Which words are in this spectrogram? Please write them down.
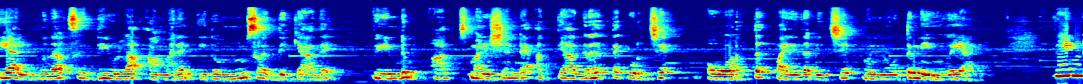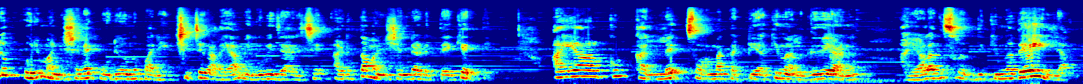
ഈ അത്ഭുത സിദ്ധിയുള്ള അമരൻ ഇതൊന്നും ശ്രദ്ധിക്കാതെ വീണ്ടും ആ മനുഷ്യന്റെ അത്യാഗ്രഹത്തെക്കുറിച്ച് ഓർത്ത് പരിതപിച്ച് മുന്നോട്ട് നീങ്ങുകയാണ്. വീണ്ടും ഒരു മനുഷ്യനെ കൂടി ഒന്ന് പരീക്ഷിച്ച് കളയാം എന്ന് വിചാരിച്ച് അടുത്ത മനുഷ്യന്റെ അടുത്തേക്ക് എത്തി. അയാൾക്കും കല്ല് സ്വർണക്കട്ടിയാക്കി നൽകുകയാണ്. അയാൾ അത് ശ്രദ്ധിക്കുന്നതേയില്ല.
